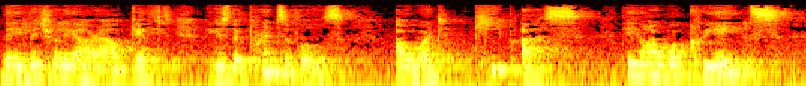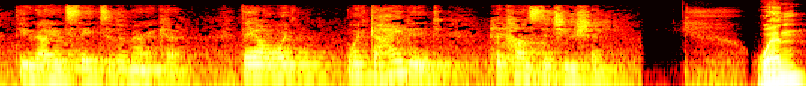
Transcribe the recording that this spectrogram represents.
They literally are our gift because the principles are what keep us. They are what creates the United States of America. They are what, what guided the Constitution. When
